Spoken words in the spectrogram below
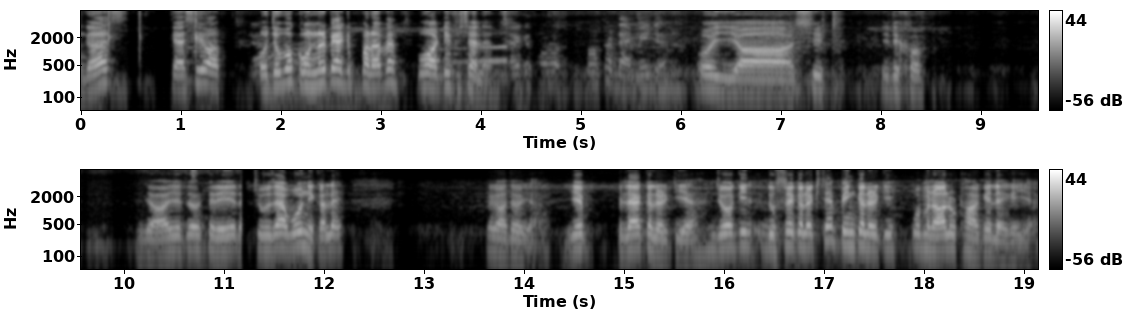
अंगस कैसी हो और जो वो कॉर्नर पे आके पड़ा हुआ है वो आर्टिफिशियल है। थोड़ा डैमेज है। ओ यार शिट ये देखो। यार ये तो तेरे चूज़ा है वो निकले लगा दो यार ये ब्लैक कलर की है जो कि दूसरे कलर की थी पिंक कलर की वो मनाल उठा के ले गई है।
